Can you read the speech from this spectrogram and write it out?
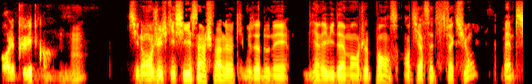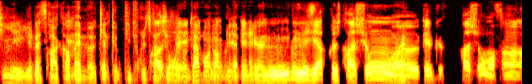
pour aller plus vite. Quoi. Mmh Sinon, jusqu'ici, c'est un cheval qui vous a donné, bien évidemment, je pense, entière satisfaction, même s'il restera quand même quelques petites frustrations, ah, et notamment dans le prix d'Amérique. Une, légère frustration, euh, quelques frustrations, mais enfin,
